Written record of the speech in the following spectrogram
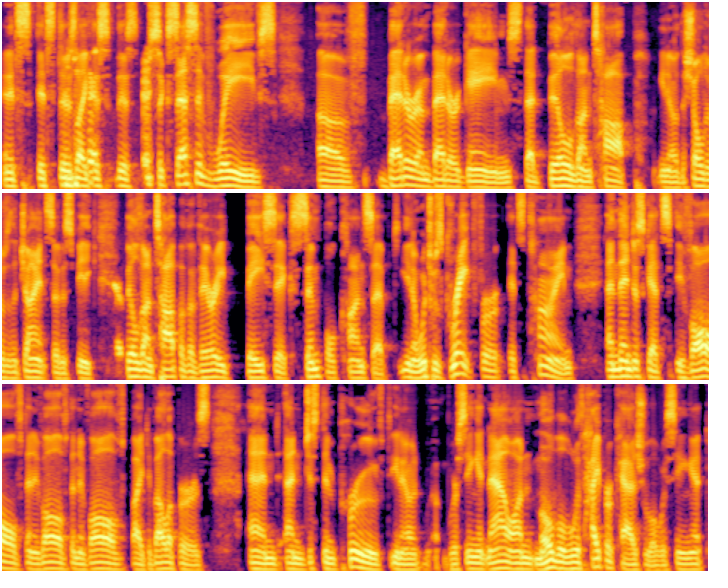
and it's it's there's like this this successive waves of better and better games that build on top, you know, the shoulders of the giant, so to speak, build on top of a very basic, simple concept, you know, which was great for its time, and then just gets evolved and evolved and evolved by developers and and just improved. You know, we're seeing it now on mobile with hyper casual. We're seeing it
